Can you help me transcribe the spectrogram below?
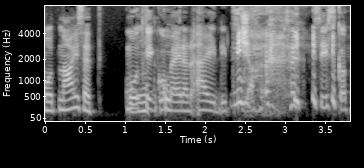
mutta naiset... Muutkin kuin ku, meidän äidit niin. ja siskot.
